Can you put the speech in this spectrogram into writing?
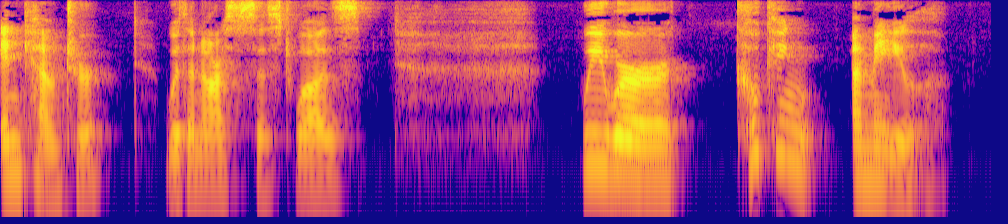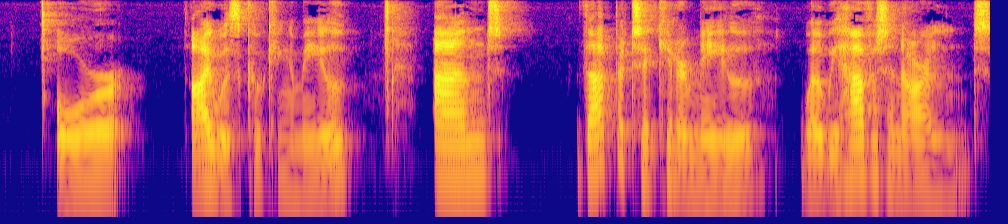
encounter with a narcissist was we were cooking a meal, or I was cooking a meal, and that particular meal, well, we have it in Ireland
